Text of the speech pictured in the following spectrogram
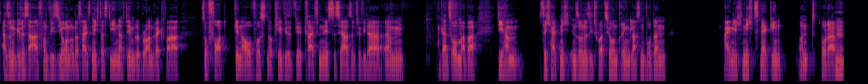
also eine gewisse Art von Vision. Und das heißt nicht, dass die, nachdem LeBron weg war, sofort genau wussten, okay, wir, wir greifen nächstes Jahr, sind wir wieder ähm, ganz oben. Aber die haben sich halt nicht in so eine Situation bringen lassen, wo dann eigentlich nichts mehr ging und oder mhm.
